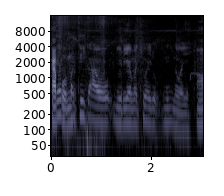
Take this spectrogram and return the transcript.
ครับแล้วผม บางทีก็เอายูเรียมาช่วยลูกนิดหน่อยอ๋อ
